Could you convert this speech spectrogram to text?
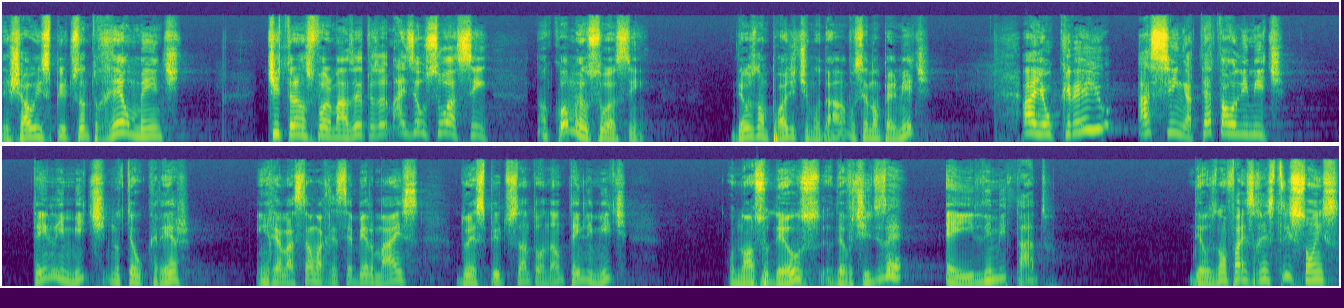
Deixar o Espírito Santo realmente te transformar. Às vezes a pessoa, mas eu sou assim. Não, como eu sou assim? Deus não pode te mudar? Você não permite? Ah, eu creio assim, até tal limite. Tem limite no teu crer em relação a receber mais do Espírito Santo ou não? Tem limite? O nosso Deus, eu devo te dizer, é ilimitado. Deus não faz restrições.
